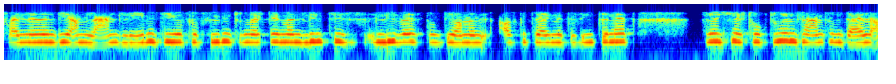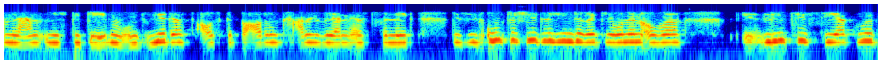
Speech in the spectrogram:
Freundinnen, die am Land leben, die verfügen zum Beispiel, mein Linz ist Livest und die haben ein ausgezeichnetes Internet. Solche Strukturen sind zum Teil am Land nicht gegeben und wird erst ausgebaut und Kabel werden erst verlegt. Das ist unterschiedlich in den Regionen, aber Linz ist sehr gut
